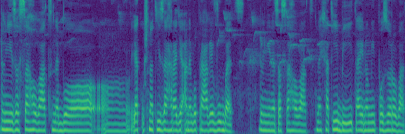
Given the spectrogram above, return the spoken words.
do ní zasahovat, nebo jak už na té zahradě, anebo právě vůbec do ní nezasahovat, nechat jí být a jenom jí pozorovat.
